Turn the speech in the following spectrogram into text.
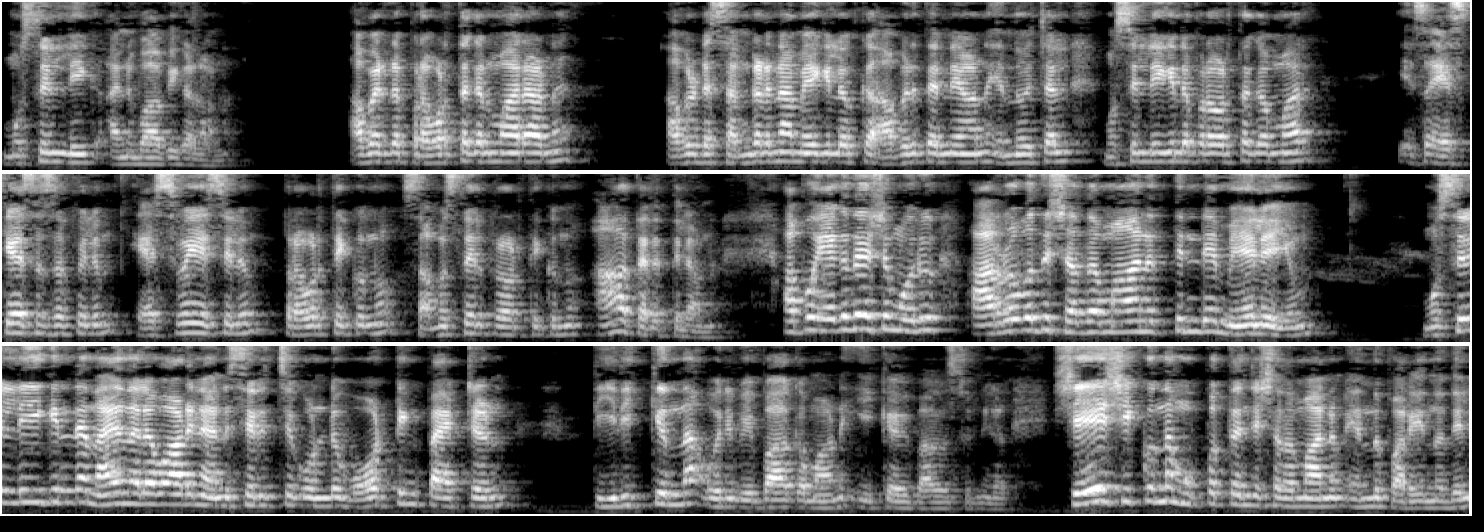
മുസ്ലിം ലീഗ് അനുഭാവികളാണ്. അവരുടെ പ്രവർത്തകന്മാരാണ് അവരുടെ സംഘടനാ മേഖലയൊക്കെ അവർ തന്നെയാണ്. എന്ന് വെച്ചാൽ മുസ്ലിം ലീഗിന്റെ പ്രവർത്തകന്മാർ എസ് കെ എസ് എസ് എഫിലും എസ് വൈ എസിലും പ്രവർത്തിക്കുന്നു സമസ്തയിൽ പ്രവർത്തിക്കുന്നു ആ തരത്തിലാണ്. അപ്പോൾ ഏകദേശം ഒരു അറുപത് ശതമാനത്തിന്റെ മേലെയും മുസ്ലിം ലീഗിന്റെ നയനിലപാടിനനുസരിച്ച് കൊണ്ട് വോട്ടിംഗ് പാറ്റേൺ തിരിക്കുന്ന ഒരു വിഭാഗമാണ് ഈ കെ വിഭാഗം സുന്നികൾ. ശേഷിക്കുന്ന മുപ്പത്തഞ്ച് ശതമാനം എന്ന് പറയുന്നതിൽ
